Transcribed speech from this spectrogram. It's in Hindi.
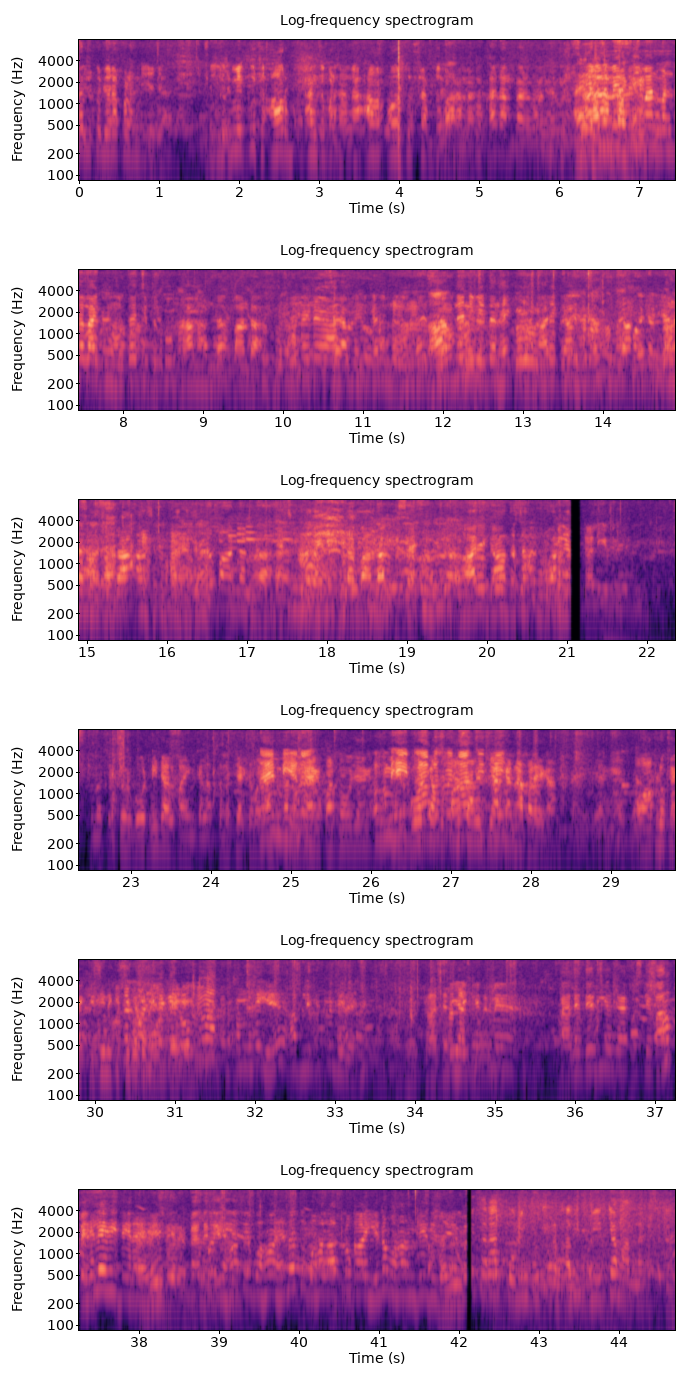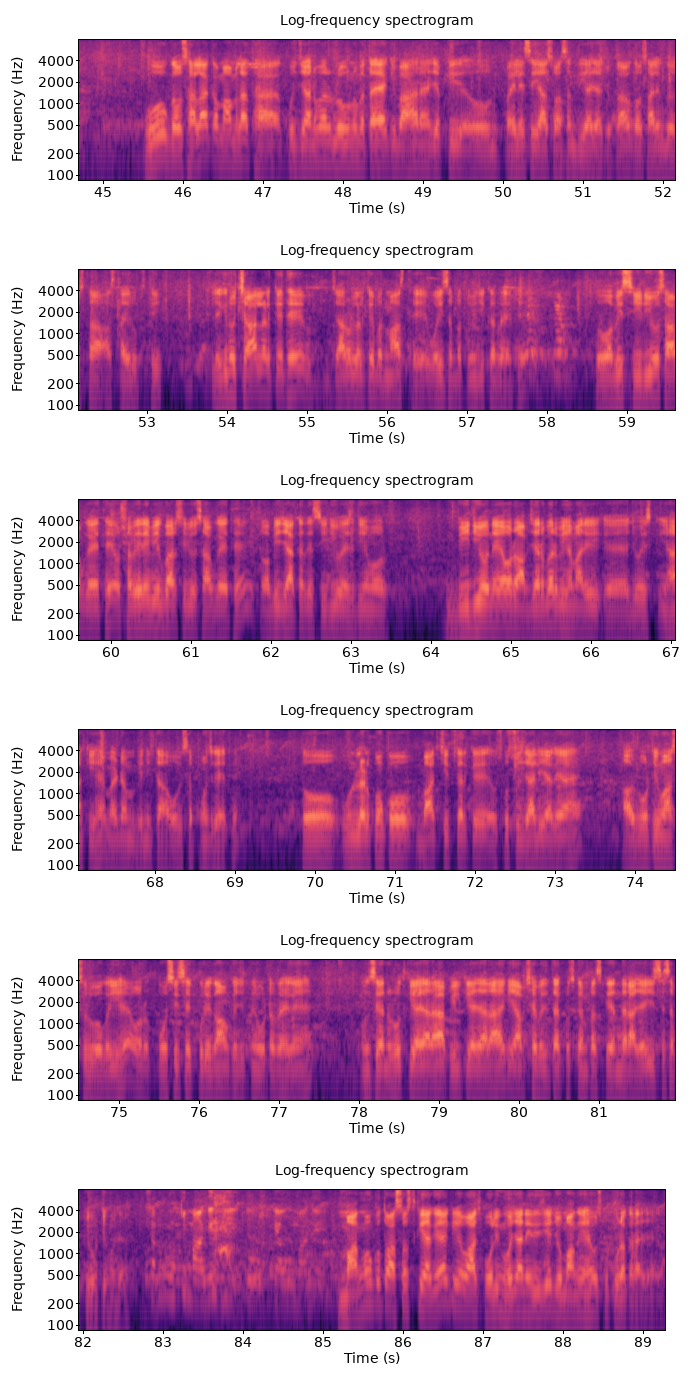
इसको जरा पढ़ लिया जाए। इसमें कुछ और अंक बढ़ाना और और कुछ शब्द बढ़ाना। श्रीमान मंडल आयुक्त महोदय चित्रकूट धाम मंडल बांदा। आपने निवेदन है कि हमारे ग्राम जिला बांदा विषय हमारे गाँव दशरथपुरवा में डाली हुई है वोट नहीं डाल पाएँगे कल। आप समस्या का समाधान हो जाएगा परसों हो जाएगा। अब हम यही वोट का पाँच साल इंतज़ार करना पड़ेगा। और आप लोग कहीं किसी न किसी को तो वोट देंगे समझाइए आप लिखित में दे रहे हैं। हाँ चलिए लिखित में पहले दे दिया जाए उसके बाद पहले ही दे रहे पहले ही दे रहे हैं। पहले दे यहाँ पे वहाँ है ना तो वहाँ आप लोग आइए ना वहाँ हम दे देते हैं। सर आज पोलिंग बूथ प्रभावित हुई क्या मामला है? सर वो गौशाला का मामला था। कुछ जानवर लोगों ने बताया कि बाहर हैं, जबकि उन पहले से ही आश्वासन दिया जा चुका और गौशाला की व्यवस्था अस्थायी रूप से थी। लेकिन वो चार लड़के थे, चारों लड़के बदमाश थे, वही सब बदतमीजी कर रहे थे। तो अभी सीडीओ साहब गए थे और सवेरे भी एक बार सीडीओ साहब गए थे। तो अभी जाकर के सी डी और बी ने और ऑब्जर्वर भी हमारी जो इस, यहाँ की हैं, मैडम विनीता, वो भी सब पहुँच गए थे। तो उन लड़कों को बातचीत करके उसको सुलझा लिया गया है। और वोटिंग वहाँ शुरू हो गई है और कोशिश है पूरे गाँव के जितने वोटर रह गए हैं उनसे अनुरोध किया जा रहा है अपील किया जा रहा है कि आप छः बजे तक उस कैंपस के अंदर आ जाइए जिससे सबकी वोटिंग हो जाए। सर उनकी मांगे थी तो क्या वो मांगे? मांगों को तो आश्वस्त किया गया कि आज पोलिंग हो जाने दीजिए जो मांगे हैं उसको पूरा कराया जाएगा।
